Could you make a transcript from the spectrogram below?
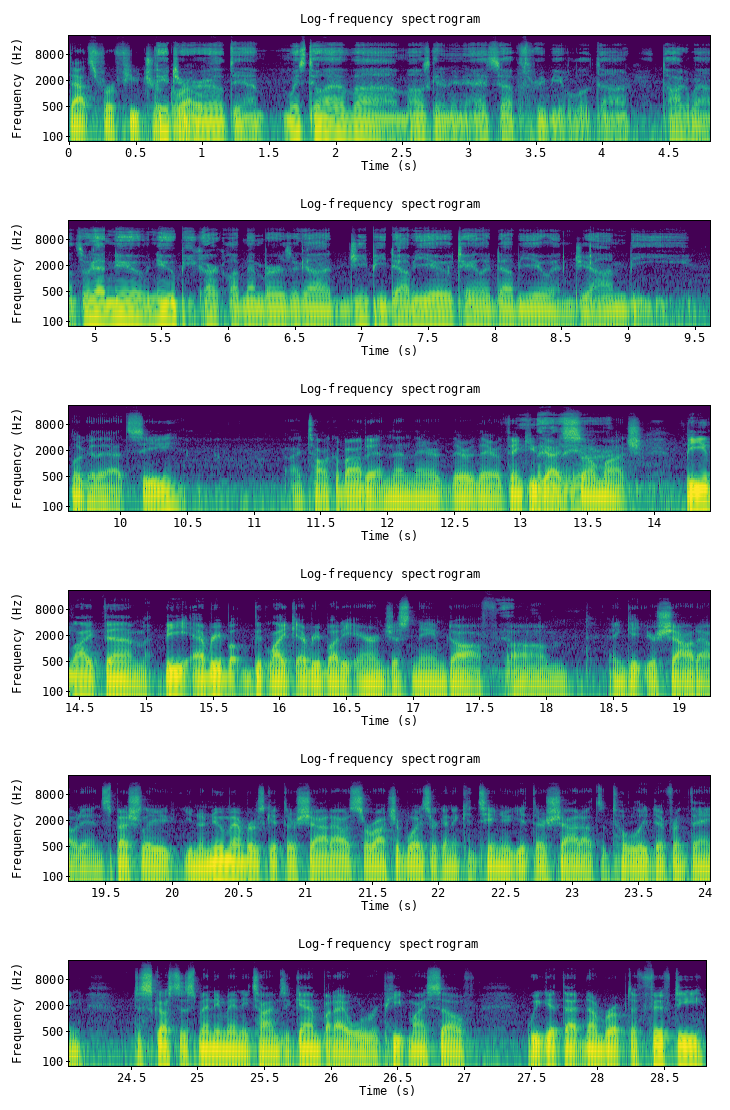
that's for future, Future growth growth, yeah. We still have. Um, I was gonna. I still have three people to talk talk about. So we got new new P Car Club members. We got GPW, Taylor W, and John B. Look at that. See, I talk about it, and then they're they're there. Thank you There guys so are. much. Be like them. Be everybody like everybody. Aaron just named off, um, and get your shout out in. Especially you know new members get their shout out. Sriracha boys are going to continue to get their shout outs. A totally different thing. Discussed this many many times again, but I will repeat myself. We get that number up to fifty.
